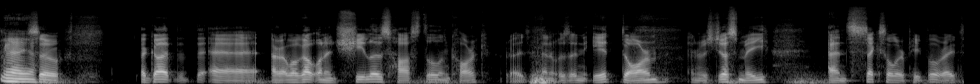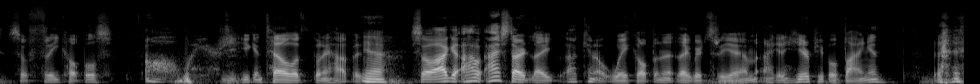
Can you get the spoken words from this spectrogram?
Yeah, yeah. So I got uh, I well, I got one in Sheila's hostel in Cork, right, and it was an eight dorm, and it was just me and six other people, right, so three couples. Oh, weird. You, you can tell what's going to happen. Yeah. So I get, I, I start like I kind of wake up and at like about three a.m. I can hear people banging. Right?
